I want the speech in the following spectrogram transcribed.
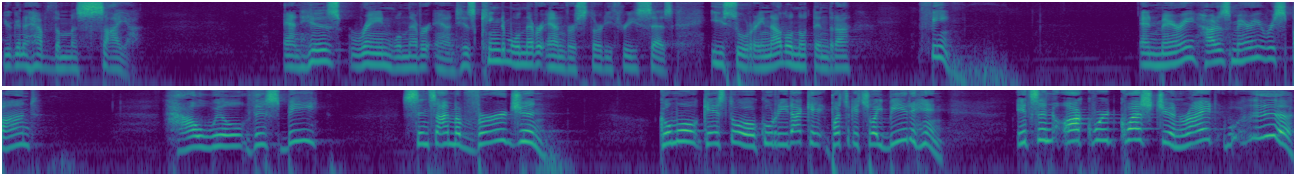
you're going to have the Messiah. And his reign will never end. His kingdom will never end, verse 33 says. Y su reinado no tendrá fin. And Mary, how does Mary respond? How will this be? Since I'm a virgin. ¿Cómo que esto ocurrirá que, puesto que soy virgen? It's an awkward question, right? Ugh.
